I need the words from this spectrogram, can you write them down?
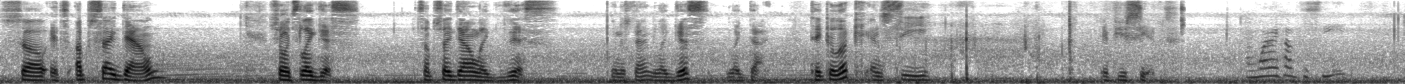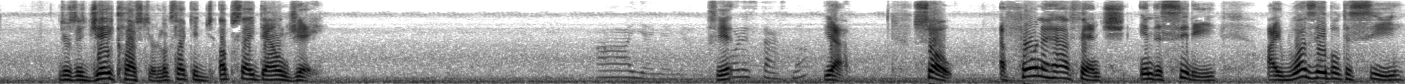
So it's upside down. So it's like this. It's upside down like this. You understand? Like this, like that. Take a look and see if you see it. And what I have to see? There's a J cluster. Looks like an upside down J. Ah, yeah, yeah, yeah. See it? Four stars, no? Yeah. So, a four and a half inch in the city, I was able to see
